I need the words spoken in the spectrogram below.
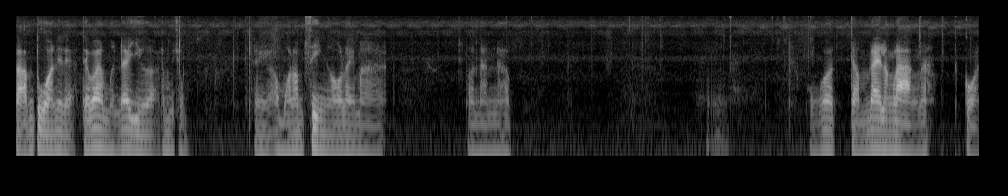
สามตัวนี่แหละแต่ว่าเหมือนได้เยอะท่านผู้ชมเออเอาหมอลำซิ่งเอาอะไรมาตอนนั้นนะครับ ผมก็จำได้ลางๆนะก่อน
